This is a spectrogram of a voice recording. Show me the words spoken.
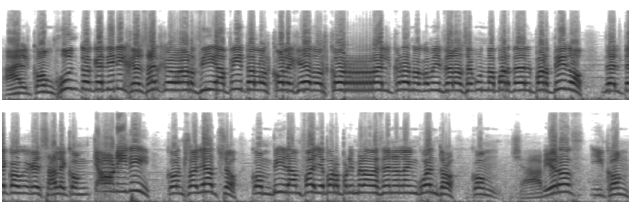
al conjunto que dirige Sergio García. Pita los colegiados, corre el crono, comienza la segunda parte del partido. Del Teco que sale con Johnny D, con Soyacho, con Viran Falle por primera vez en el encuentro, con Xavi Oroz y con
